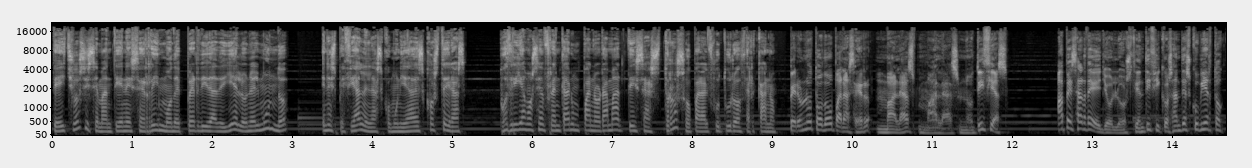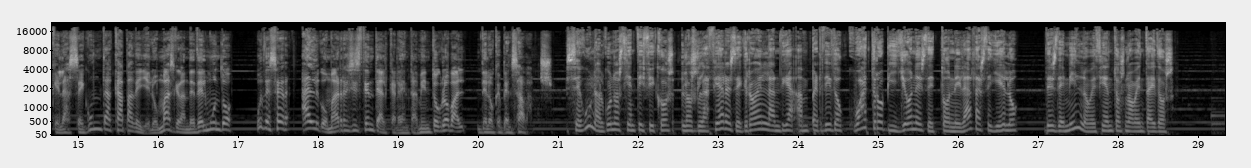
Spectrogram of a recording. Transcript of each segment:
De hecho, si se mantiene ese ritmo de pérdida de hielo en el mundo, en especial en las comunidades costeras, podríamos enfrentar un panorama desastroso para el futuro cercano. Pero no todo para ser malas, malas noticias. A pesar de ello, los científicos han descubierto que la segunda capa de hielo más grande del mundo puede ser algo más resistente al calentamiento global de lo que pensábamos. Según algunos científicos, los glaciares de Groenlandia han perdido 4 billones de toneladas de hielo desde 1992.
